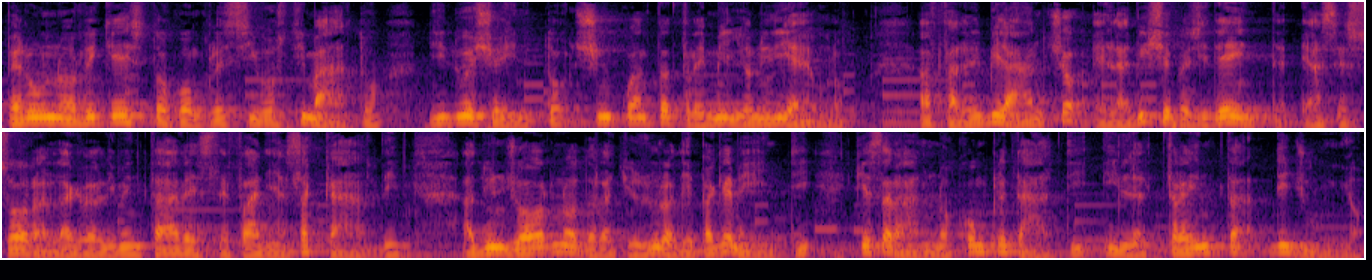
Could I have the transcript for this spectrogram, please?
per un richiesto complessivo stimato di 253 milioni di euro. A fare il bilancio è la vicepresidente e assessora all'agroalimentare Stefania Saccardi ad un giorno dalla chiusura dei pagamenti che saranno completati il 30 di giugno.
